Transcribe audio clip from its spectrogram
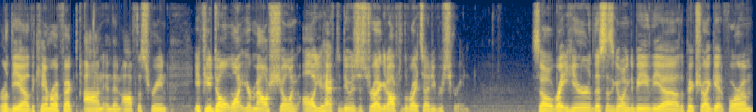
or the uh, the camera effect on and then off the screen. If you don't want your mouse showing, all you have to do is just drag it off to the right side of your screen. So right here, this is going to be the uh, the picture I get for him.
